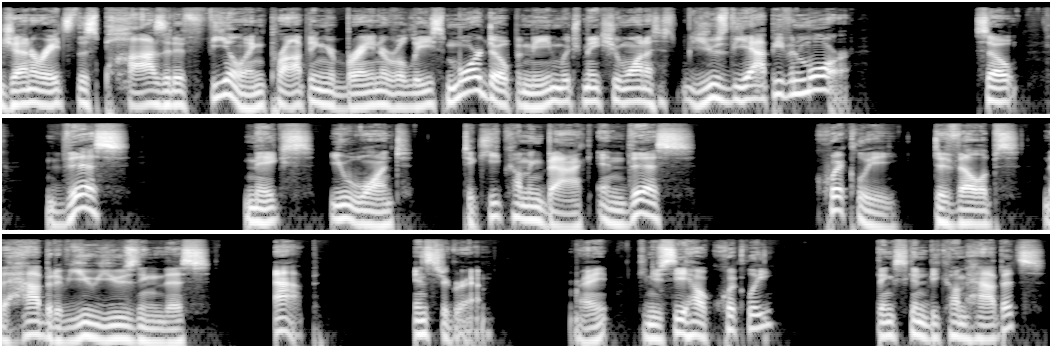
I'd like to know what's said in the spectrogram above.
generates this positive feeling, prompting your brain to release more dopamine, which makes you want to use the app even more. So, this makes you want to keep coming back, and this quickly develops the habit of you using this app, Instagram, right? Can you see how quickly things can become habits?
